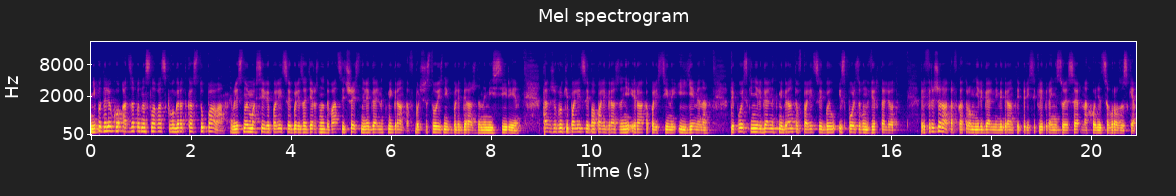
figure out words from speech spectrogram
Неподалеку от западнословацкого городка Ступава в лесном массиве полиции были задержаны 26 нелегальных мигрантов. Большинство из них были гражданами Сирии. Также в руки полиции попали граждане Ирака, Палестины и Йемена. При поиске нелегальных мигрантов полиции был использован вертолет. Рефрижератор, в котором нелегальные мигранты пересекли границу СР, находится в розыске.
